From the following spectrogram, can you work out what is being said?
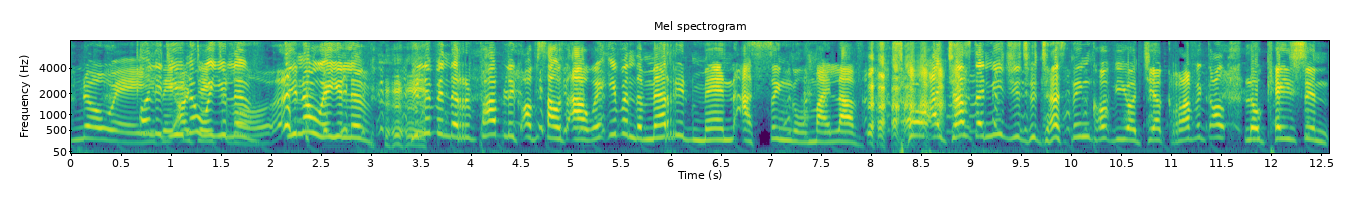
no way. They do you know where you live? Do you know where you live? you live in the Republic of South A, where even the married men are single, my love. So I just I need you to just think of your geographical location.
